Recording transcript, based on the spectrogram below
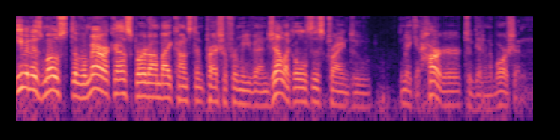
Even as most of America, spurred on by constant pressure from evangelicals, is trying to make it harder to get an abortion.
